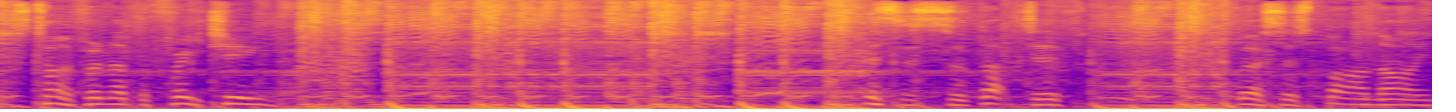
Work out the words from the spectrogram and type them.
It's time for another free tune. This is Seductive versus Bar 9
